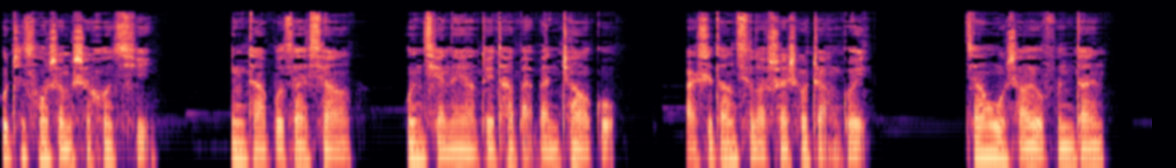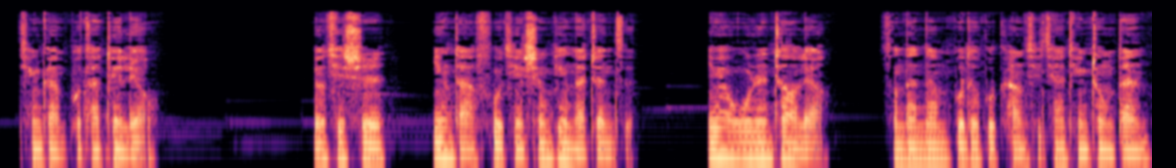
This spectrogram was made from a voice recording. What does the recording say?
不知从什么时候起，英达不再像婚前那样对她百般照顾，而是当起了甩手掌柜，家务少有分担，情感不再对流。尤其是英达父亲生病那阵子，因为无人照料，宋丹丹不得不扛起家庭重担，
